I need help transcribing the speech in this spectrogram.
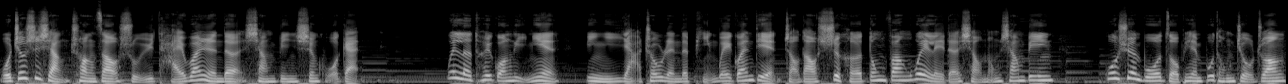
我就是想创造属于台湾人的香槟生活感。为了推广理念，并以亚洲人的品味观点找到适合东方味蕾的小农香槟，郭炫博走遍不同酒庄，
